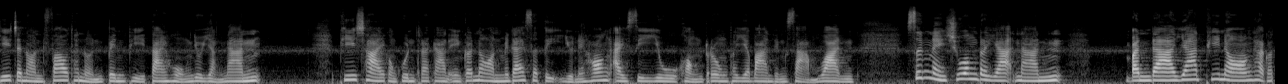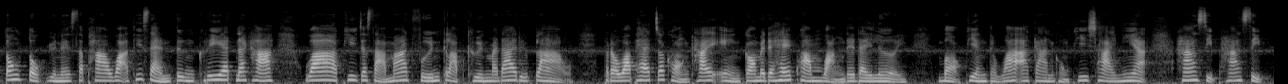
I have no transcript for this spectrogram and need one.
ที่จะนอนเฝ้าถนนเป็นผีตายโหงอยู่อย่างนั้น พี่ชายของคุณตราการเองก็นอนไม่ได้สติอยู่ในห้อง ICU ของโรงพยาบาลถึง 3 วัน ซึ่งในช่วงระยะนั้นบรรดาญาติพี่น้องค่ะก็ต้องตกอยู่ในสภาวะที่แสนตึงเครียดนะคะ ว่าพี่จะสามารถฟื้นกลับคืนมาได้หรือเปล่า เพราะว่าแพทย์เจ้าของไข้เองก็ไม่ได้ให้ความหวังใด ๆ เลย บอกเพียงแต่ว่าอาการของพี่ชายเนี่ย 50-50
